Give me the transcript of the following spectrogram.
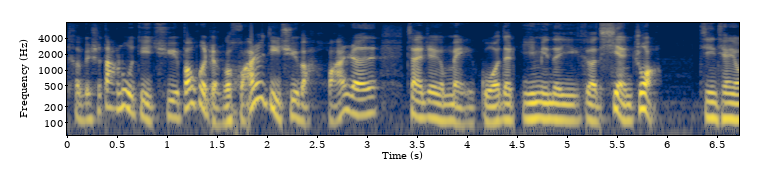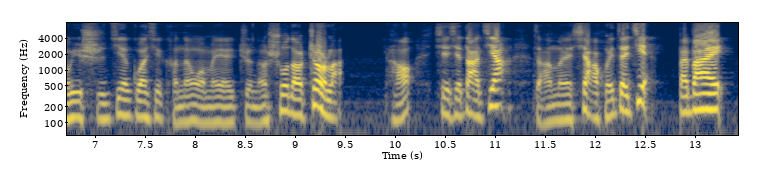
特别是大陆地区，包括整个华人地区吧，华人在这个美国的移民的一个现状。今天由于时间关系，可能我们也只能说到这儿了。好，谢谢大家，咱们下回再见，拜拜。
